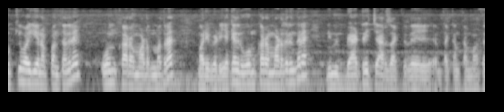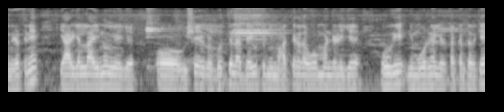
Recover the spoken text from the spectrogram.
ಮುಖ್ಯವಾಗಿ ಏನಪ್ಪ ಅಂತಂದರೆ ಓಂಕಾರ ಮಾಡೋದು ಮಾತ್ರ ಮರಿಬೇಡಿ. ಯಾಕೆಂದರೆ ಓಂಕಾರ ಮಾಡೋದ್ರಿಂದ ನಿಮಗೆ ಬ್ಯಾಟ್ರಿ ಚಾರ್ಜ್ ಆಗ್ತದೆ ಅಂತಕ್ಕಂಥ ಮಾತನ್ನು ಹೇಳ್ತೀನಿ. ಯಾರಿಗೆಲ್ಲ ಇನ್ನೂ ಹೀಗೆ ವಿಷಯಗಳು ಗೊತ್ತಿಲ್ಲ, ದಯವಿಟ್ಟು ನಿಮ್ಮ ಹತ್ತಿರದ ಓಂ ಮಂಡಳಿಗೆ ಹೋಗಿ ನಿಮ್ಮ ಊರಿನಲ್ಲಿ ಇರ್ತಕ್ಕಂಥದಕ್ಕೆ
